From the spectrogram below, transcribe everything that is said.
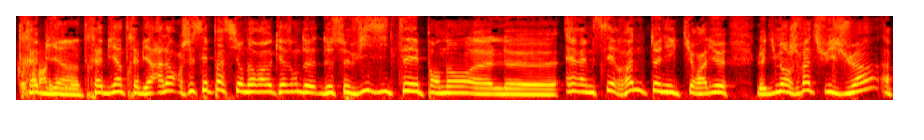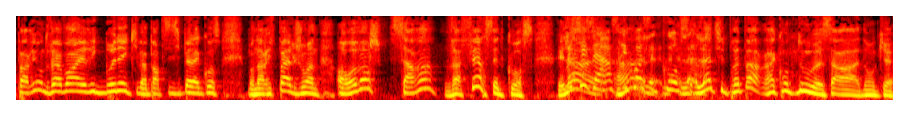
Très bien, les- très bien, très bien. Alors, je sais pas si on aura l'occasion de, de se visiter pendant euh, le RMC Run Tonic qui aura lieu le dimanche 28 juin à Paris. On devait avoir Eric Brunet qui va participer à la course, mais on n'arrive pas à le joindre. En revanche, Sarah va faire cette course. Et là, Oui, c'est ça. C'est quoi, cette là- course là, là, tu te prépares. Raconte-nous, euh, Sarah. Donc, euh,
